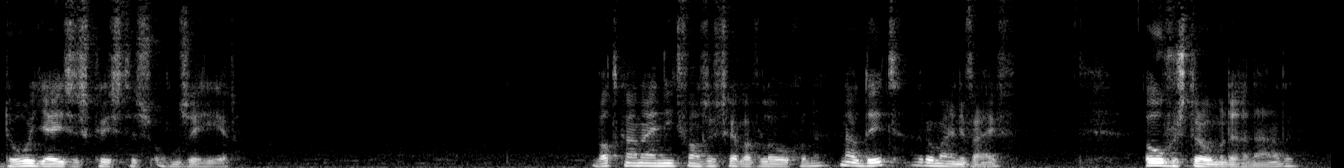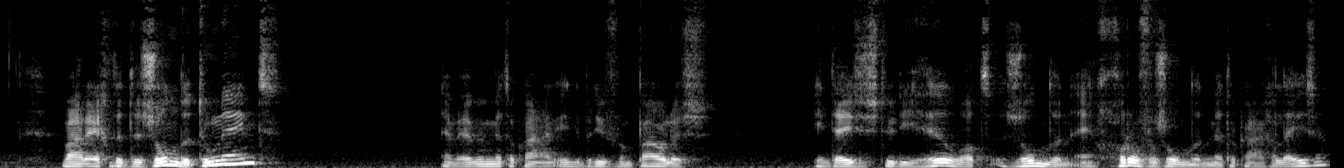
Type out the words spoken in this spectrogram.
door Jezus Christus onze Heer. Wat kan hij niet van zichzelf logenen? Nou dit, Romeinen 5 overstromende genade. Waar echter de zonde toeneemt, en we hebben met elkaar in de brief van Paulus in deze studie heel wat zonden en grove zonden met elkaar gelezen.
